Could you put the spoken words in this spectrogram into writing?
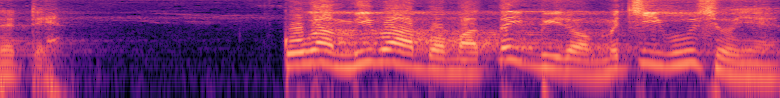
တတ်တယ်ကိုကမိဘအပေါ်မှာတိတ်ပြီးတော့မကြည့်ဘူးဆိုရင်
